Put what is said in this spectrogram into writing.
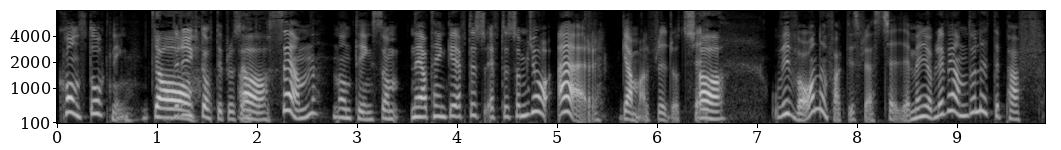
konståkning, Ja. drygt 80 Ja. Sen någonting som, när jag tänker efter, eftersom jag är gammal friidrottstjej Ja. och vi var nog faktiskt flest tjejer, men jag blev ändå lite paff.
